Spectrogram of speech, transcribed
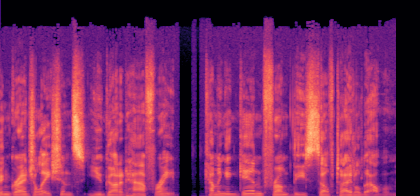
Congratulations, you got it half right. Coming again from the self titled album.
